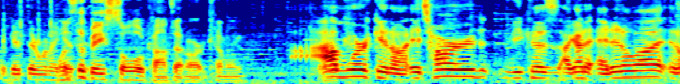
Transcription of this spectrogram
I'll get there when I When's get the base solo content art coming? I'm working on It's hard because I gotta edit a lot, and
